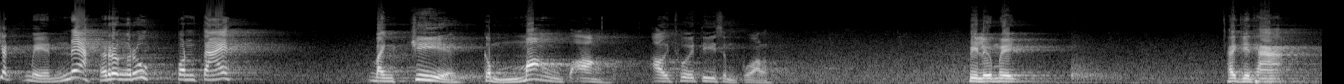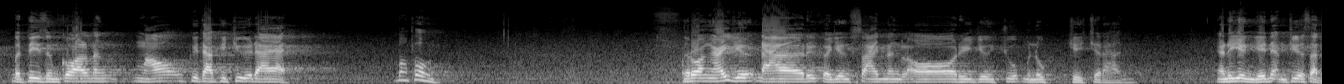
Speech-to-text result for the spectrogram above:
ចិត្តមេនះរឹងរូសប៉ុន្តែបញ្ជាកំងព្រះអង្គឲ្យធ្វើទីសម្គាល់ពីលើមេឃហើយគេថាបើទីសម្គាល់នឹងមកគឺថាគេជឿដែរបងប្អូន រាល់ថ្ងៃយើងដើរឬក៏យើងផ្សាយនឹងល្អឬយើងជួបមនុស្សជាច្រើនអានេះយើងនិយាយអ្នកមិនជឿសិន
